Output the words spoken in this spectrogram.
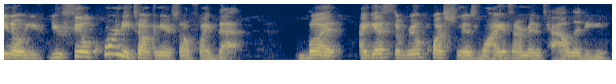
you know, you, you feel corny talking to yourself like that. But I guess the real question is why is our mentality,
